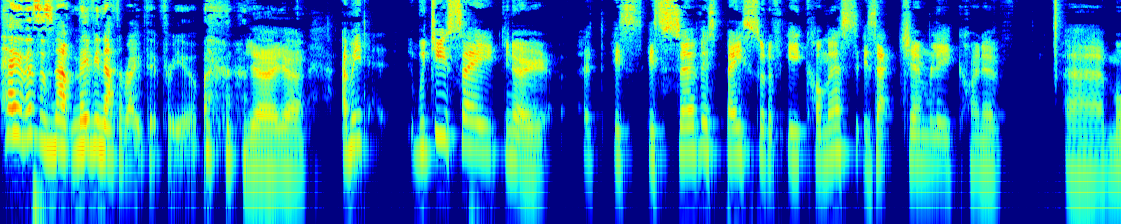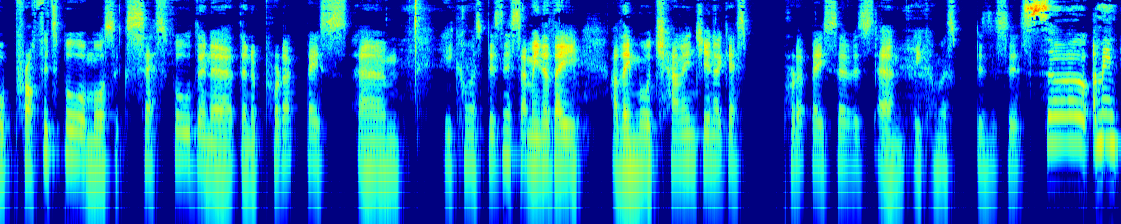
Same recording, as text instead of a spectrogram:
hey, this is not, maybe not the right fit for you. yeah, yeah. I mean, would you say, you know, is is service based sort of e-commerce is that generally kind of uh, more profitable or more successful than a than a product based um, e-commerce business? I mean, are they are they more challenging? I guess product based service um, e-commerce businesses? So, I mean,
